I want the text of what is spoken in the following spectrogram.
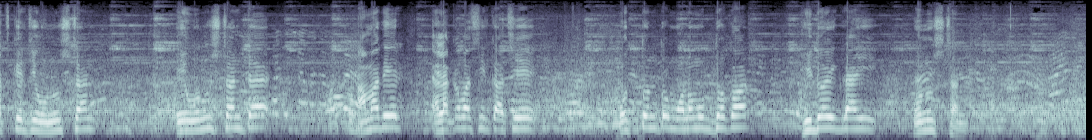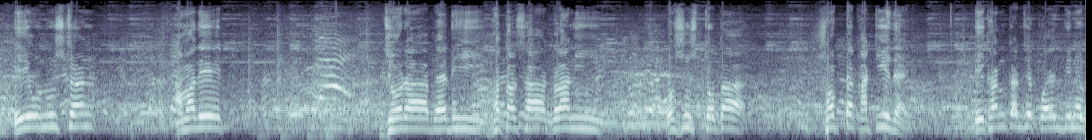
আজকের যে অনুষ্ঠান, এই অনুষ্ঠানটা আমাদের এলাকাবাসীর কাছে অত্যন্ত মনোমুগ্ধকর, হৃদয়গ্রাহী অনুষ্ঠান। এই অনুষ্ঠান আমাদের জরা, ব্যাধি, হতাশা, গ্লানি, অসুস্থতা সবটা কাটিয়ে দেয়। এখানকার যে কয়েকদিনের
